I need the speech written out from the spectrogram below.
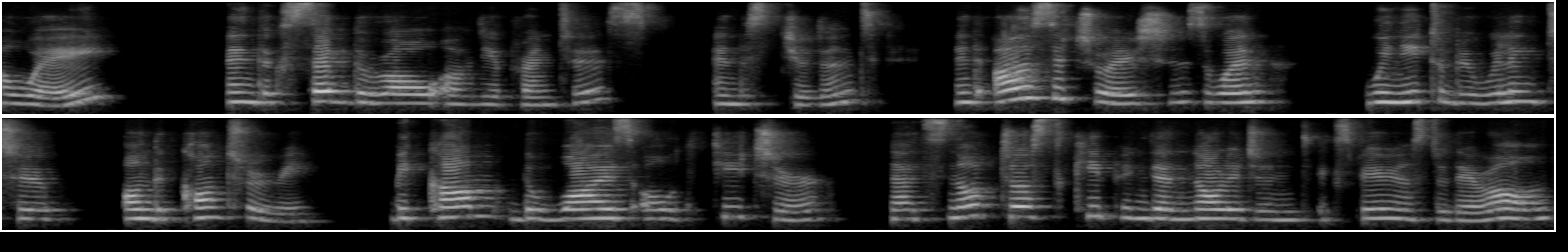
away and accept the role of the apprentice and the student, and other situations when we need to be willing to, on the contrary, become the wise old teacher that's not just keeping their knowledge and experience to their own,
